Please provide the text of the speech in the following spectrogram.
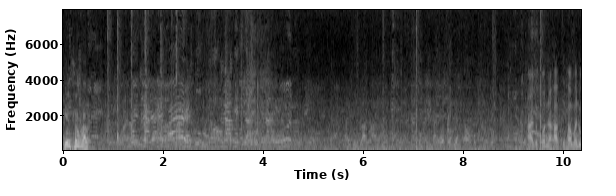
เปลี่ยนส่งครับถ่ายทุกคนนะครับที่เข้ามาดู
